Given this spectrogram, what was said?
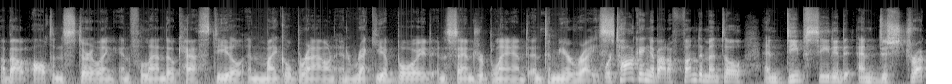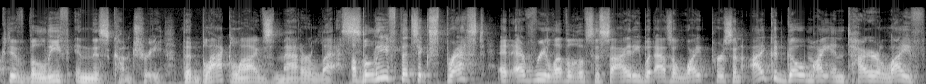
about Alton Sterling and Philando Castile and Michael Brown and Rekia Boyd and Sandra Bland and Tamir Rice. We're talking about a fundamental and deep-seated and destructive belief in this country that black lives matter less. A belief that's expressed at every level of society, but as a white person, I could go my entire life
